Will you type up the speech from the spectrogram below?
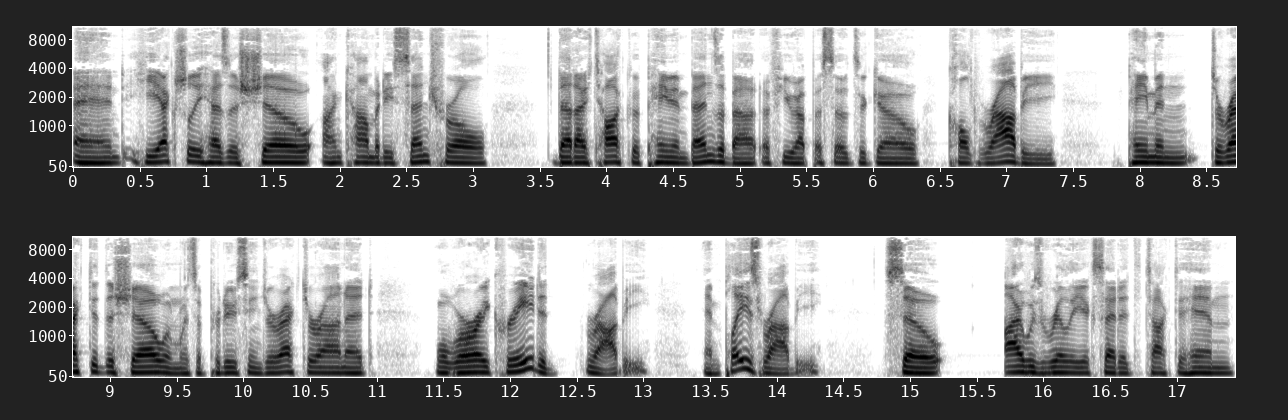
and he actually has a show on Comedy Central that I talked with Payman Benz about a few episodes ago called Robbie. Payman directed the show and was a producing director on it. Well, Rory created Robbie and plays Robbie. So I was really excited to talk to him.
